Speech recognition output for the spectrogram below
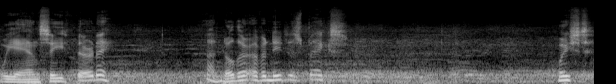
We NC 30. Another of Anita's bikes. Waste.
